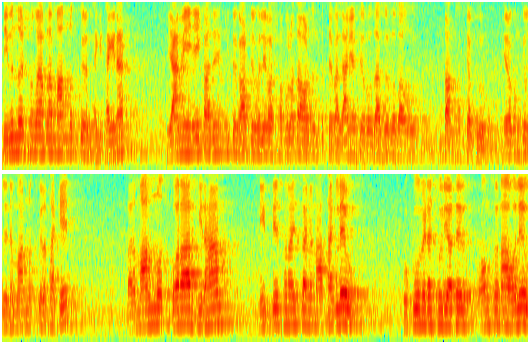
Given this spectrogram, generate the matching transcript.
বিভিন্ন সময় আমরা মান্যত করে থাকি থাকি না? যে আমি এই কাজে কৃতকার্য হলে বা সফলতা অর্জন করতে পারলে আমি একটা রোজা করব বা দান সৎকার করব। এরকম কেউ যদি মান্যত করে থাকে তাহলে মান্যত করার বিধান, নির্দেশনা ইসলামে না থাকলেও, হুকুম এটা শরিয়াতের অংশ না হলেও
